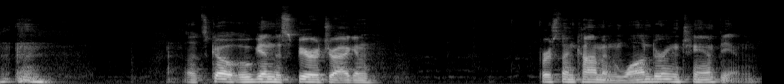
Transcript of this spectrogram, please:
Let's go, Ugin the Spirit Dragon. First uncommon, Wandering Champion.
